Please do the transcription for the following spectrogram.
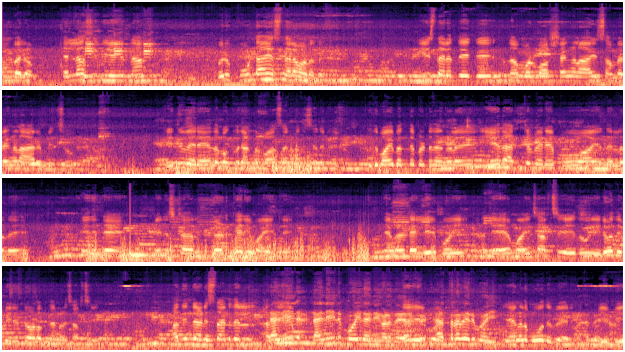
അമ്പലം എല്ലാം സ്ഥിതി ചെയ്യുന്ന ഒരു കൂട്ടായ സ്ഥലമാണിത്. ഈ സ്ഥലത്തേക്ക് നമ്മൾ വർഷങ്ങളായി സമരങ്ങൾ ആരംഭിച്ചു. ഇതുവരെ നമുക്ക് നമുക്കൊരു അണ്ടർപാസ് അനുവദിച്ചിട്ടില്ല ഇതുമായി ബന്ധപ്പെട്ട് ഞങ്ങൾ ഏത് അറ്റം വരെ പോവുക എന്നുള്ളത് ഇതിന്റെ മിനിസ്റ്റർ ഗഡ്കരിയുമായിട്ട് ഞങ്ങൾ ഡൽഹിയിൽ പോയി അദ്ദേഹവുമായി ചർച്ച ചെയ്തു. ഇരുപത് മിനിറ്റോളം ഞങ്ങൾ ചർച്ച ചെയ്തു. അതിന്റെ അടിസ്ഥാനത്തിൽ ഡൽഹിയിൽ പോയി. എത്ര പേര് പോയി? ഞങ്ങൾ മൂന്ന് പേര്. ബി പി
